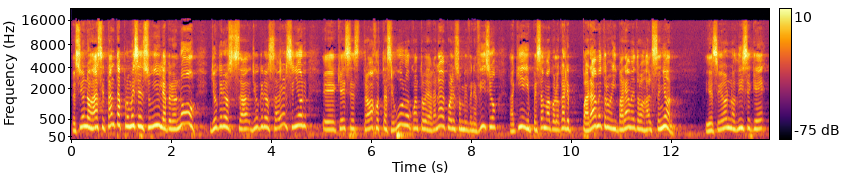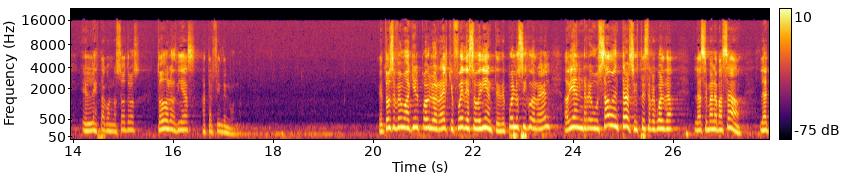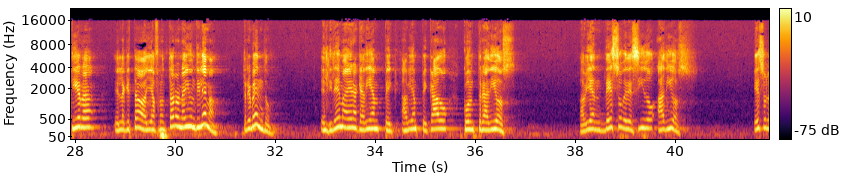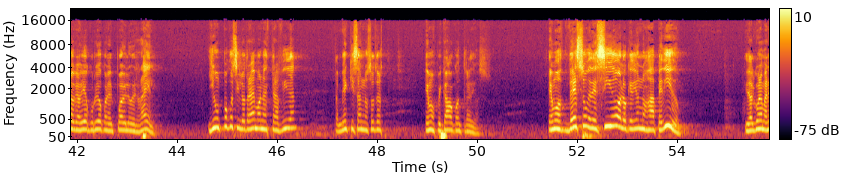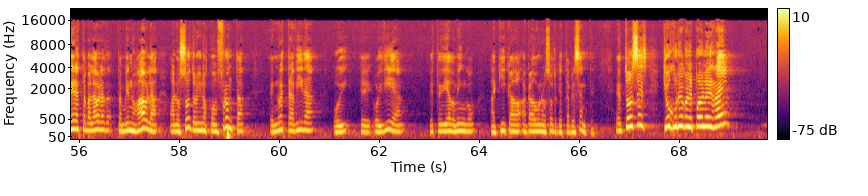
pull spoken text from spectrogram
El Señor nos hace tantas promesas en su Biblia, pero no, yo quiero, yo quiero saber, Señor, eh, que ese trabajo está seguro, cuánto voy a ganar, cuáles son mis beneficios. Aquí y empezamos a colocarle parámetros y parámetros al Señor. Y el Señor nos dice que él está con nosotros todos los días hasta el fin del mundo. Entonces vemos aquí el pueblo de Israel que fue desobediente. Después los hijos de Israel habían rehusado entrar, si usted se recuerda la semana pasada, la tierra en la que estaba y afrontaron ahí un dilema tremendo. El dilema era que habían, habían pecado contra Dios, habían desobedecido a Dios. Eso es lo que había ocurrido con el pueblo de Israel. Y un poco si lo traemos a nuestras vidas, también quizás nosotros hemos pecado contra Dios. Hemos desobedecido a lo que Dios nos ha pedido. Y de alguna manera esta palabra también nos habla a nosotros y nos confronta en nuestra vida hoy, eh, hoy día, este día domingo, aquí a cada uno de nosotros que está presente. Entonces, ¿qué ocurrió con el pueblo de Israel?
